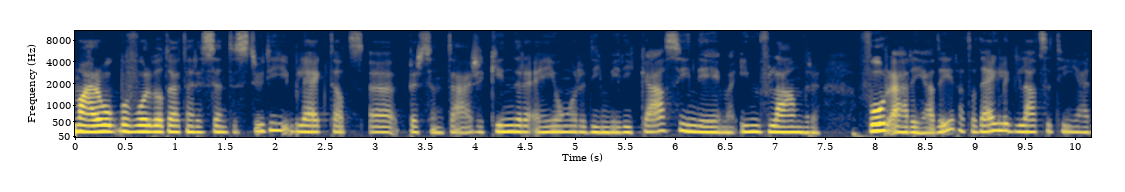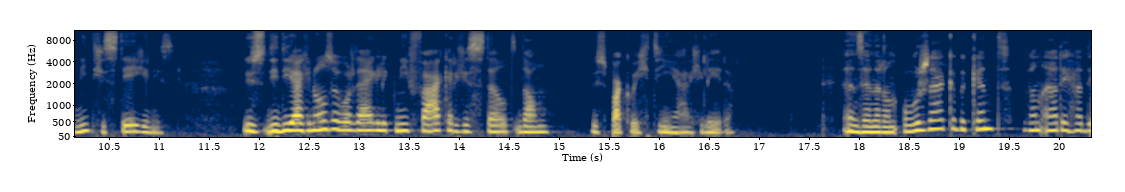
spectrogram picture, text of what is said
Maar ook bijvoorbeeld uit een recente studie blijkt dat uh, het percentage kinderen en jongeren die medicatie nemen in Vlaanderen voor ADHD, dat dat eigenlijk de laatste tien jaar niet gestegen is. Dus die diagnose wordt eigenlijk niet vaker gesteld dan dus pakweg tien jaar geleden. En zijn er dan oorzaken bekend van ADHD?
